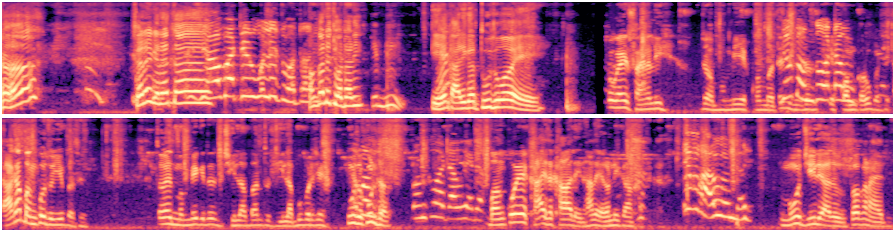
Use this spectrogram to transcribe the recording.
હા? કને કર્યા હતા આ બાટે બોલે તો હતા. અંકલ ચોટાડી. એ કારીગર તું જ હોય. તો ગાઈસ ફાઇનલી જો મમ્મી એક કોમ બતાવી દીધું છે. એક કોમ કરવું પડશે. આગા બંકો જોઈએ પછી. તો ગાઈસ મમ્મીએ કીધું જી લાવવાનું તો જી લાવવું પડશે. હું તો કોણ છે પંખો હટાવ હેડા. બંકો એ ખાય છે ખાવા દઈને હાલે એરોની કામ એમ આવું અંદર હું જી લેવા દઉં તો કણ આવ્યો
